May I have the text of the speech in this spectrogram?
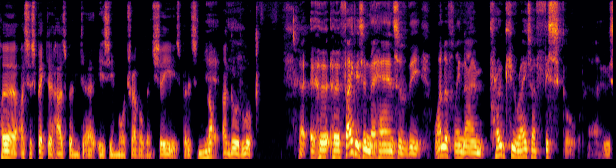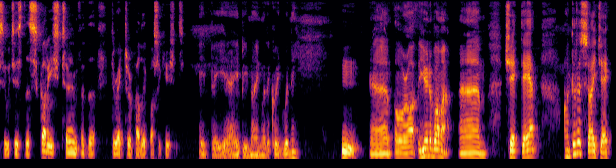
her. I suspect her husband uh, is in more trouble than she is, but it's not Yeah. a good look. Her, her fate is in the hands of the wonderfully named Procurator Fiscal, which is the Scottish term for the Director of Public Prosecutions. He'd be uh, he'd be mean with a quid, wouldn't he? Hmm. Um, all right, the Unabomber um, checked out. I've got to say, Jack,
